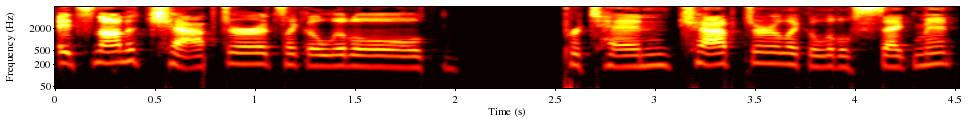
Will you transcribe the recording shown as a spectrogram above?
It's not a chapter, it's like a little pretend chapter, like a little segment.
